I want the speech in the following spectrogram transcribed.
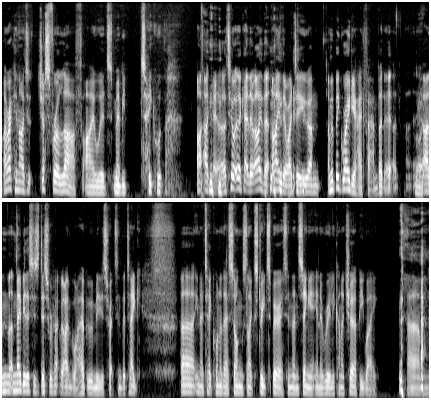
I reckon I'd just for a laugh. I would maybe take what. I, okay, I'll tell you- okay. Either either I do. Um, I'm a big Radiohead fan, but uh, Right. and maybe this is disrespect. I, well, I hope it wouldn't be disrespecting, but take. Uh, you know, take one of their songs like "Street Spirit" and then sing it in a really kind of chirpy way. Um,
